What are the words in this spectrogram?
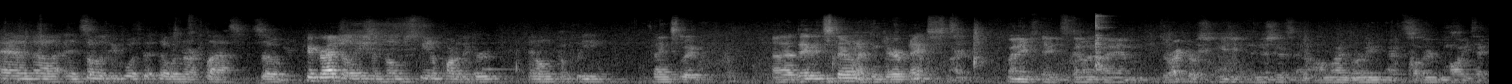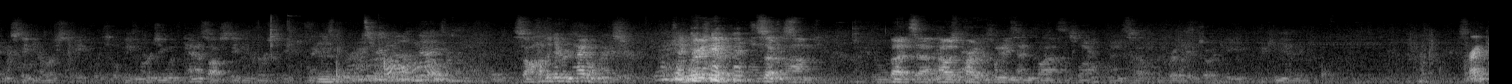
and uh, and some of the people with, that were in our class. So congratulations on just being a part of the group and on completing. Thanks, Luke. Uh, David Stone, I think you're up next. All right. My name is David Stone. I am Director of Strategic Initiatives and Online Learning at Southern Polytechnic State University, which will be merging with Kennesaw State University next year. So I'll have a different title next year. So, um, but uh, I was part of the 2010 class as well, and so I've really enjoyed the the community. Frank?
